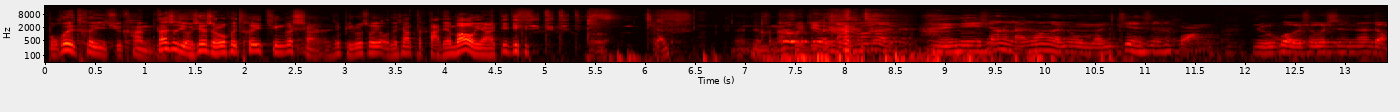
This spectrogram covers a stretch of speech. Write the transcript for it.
不会特意去看。但是有些时候会特意听个声儿，就比如说有的像打打电报一样，滴滴滴滴滴滴。那那很难回避的。就南方人，你你像南方人，我们健身房，如果说是那种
